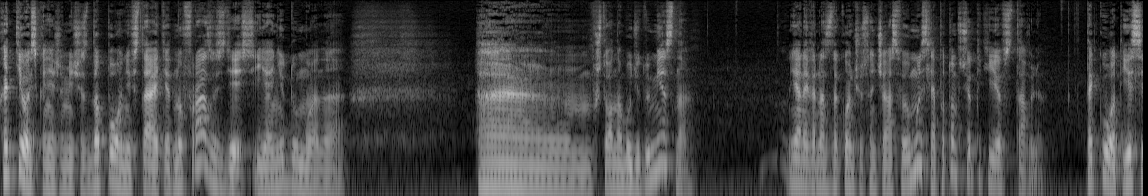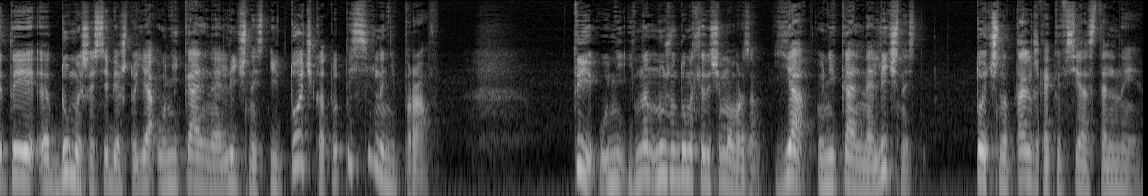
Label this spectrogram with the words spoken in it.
Хотелось, конечно, мне сейчас дополнить, вставить одну фразу здесь, и я не думаю, она, э, что она будет уместна. Я, наверное, закончу сначала свою мысль, а потом все-таки ее вставлю. Так вот, если ты э, думаешь о себе, что я уникальная личность и точка, то ты сильно не прав. Ты уни... нужно думать следующим образом. Я уникальная личность точно так же, как и все остальные.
